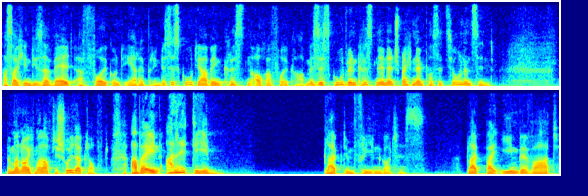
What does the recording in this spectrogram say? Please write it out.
was euch in dieser Welt Erfolg und Ehre bringt. Es ist gut, ja, wenn Christen auch Erfolg haben. Es ist gut, wenn Christen in entsprechenden Positionen sind. Wenn man euch mal auf die Schulter klopft. Aber in alledem bleibt im Frieden Gottes. Bleibt bei ihm bewahrt.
